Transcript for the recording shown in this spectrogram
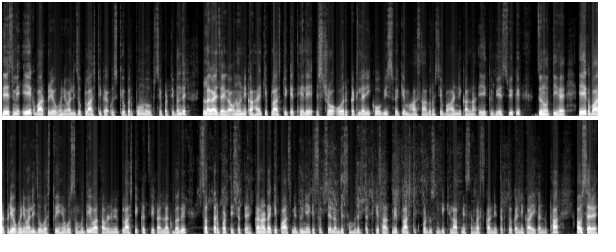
देश में एक बार प्रयोग होने वाली जो प्लास्टिक है, उसके ऊपर पूर्ण रूप से प्रतिबंध लगाया जाएगा। उन्होंने कहा है कि प्लास्टिक के थैले, स्ट्रॉ और कटलरी को विश्व के महासागरों से बाहर निकालना एक वैश्विक चुनौती है। एक बार प्रयोग होने वाली जो वस्तुएँ हैं, वो समुद्री वातावरण में प्लास्टिक कचरे का लगभग सत्तर प्रतिशत है। कनाडा के पास में दुनिया के सबसे लंबे समुद्र तट के साथ में प्लास्टिक प्रदूषण के खिलाफ में संघर्ष का नेतृत्व करने का एक अनूठा अवसर है।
